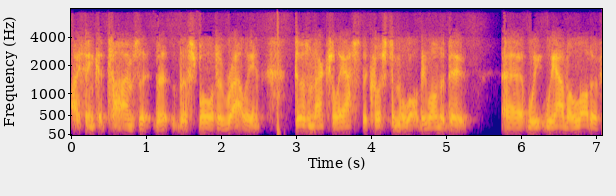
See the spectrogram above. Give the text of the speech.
I think at times that the, the sport of rallying doesn't actually ask the customer what they want to do. Uh, we, we have a lot of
